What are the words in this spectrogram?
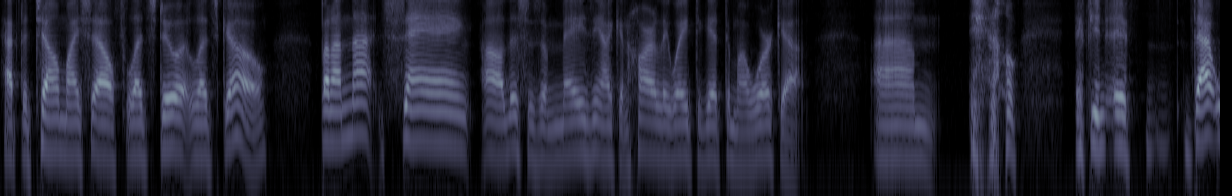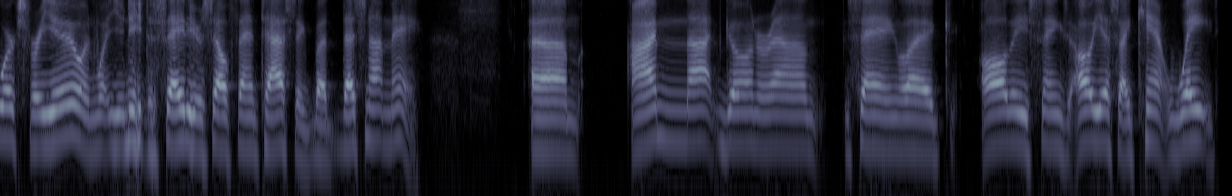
have to tell myself, Let's do it, let's go. But I'm not saying, Oh, this is amazing. I can hardly wait to get to my workout. Um, you know, if you if that works for you and what you need to say to yourself, fantastic. But that's not me. Um, I'm not going around saying like all these things. Oh yes, I can't wait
